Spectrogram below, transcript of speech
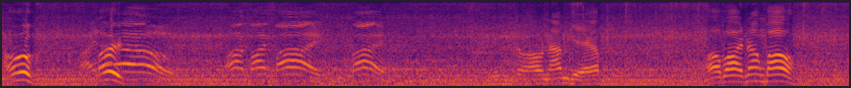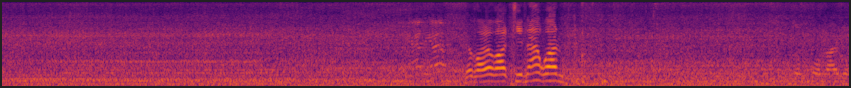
เอาไปเฮ้ยแล้วไปไปไปไปต้องเอาน้ำแย่ครับเอาเบาน้องเบา เดี๋ยวก่อนเดี๋ยวก่อนฉีดน้ำก่อนตรงโคนไรบุ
